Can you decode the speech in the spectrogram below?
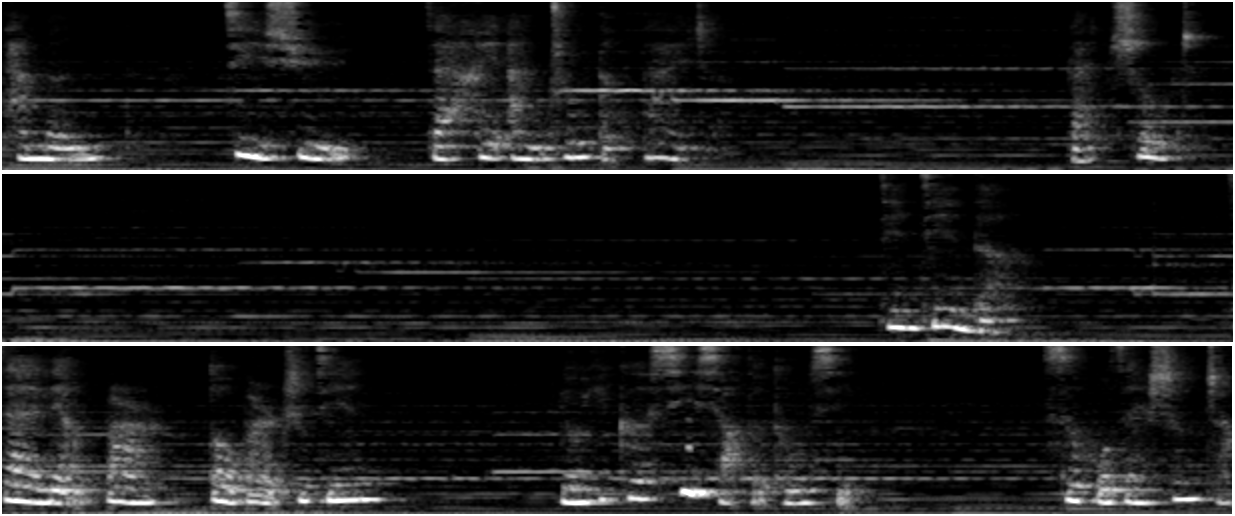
他们继续在黑暗中等待着，感受着。渐渐的，在两瓣豆瓣之间，有一个细小的东西，似乎在生长。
